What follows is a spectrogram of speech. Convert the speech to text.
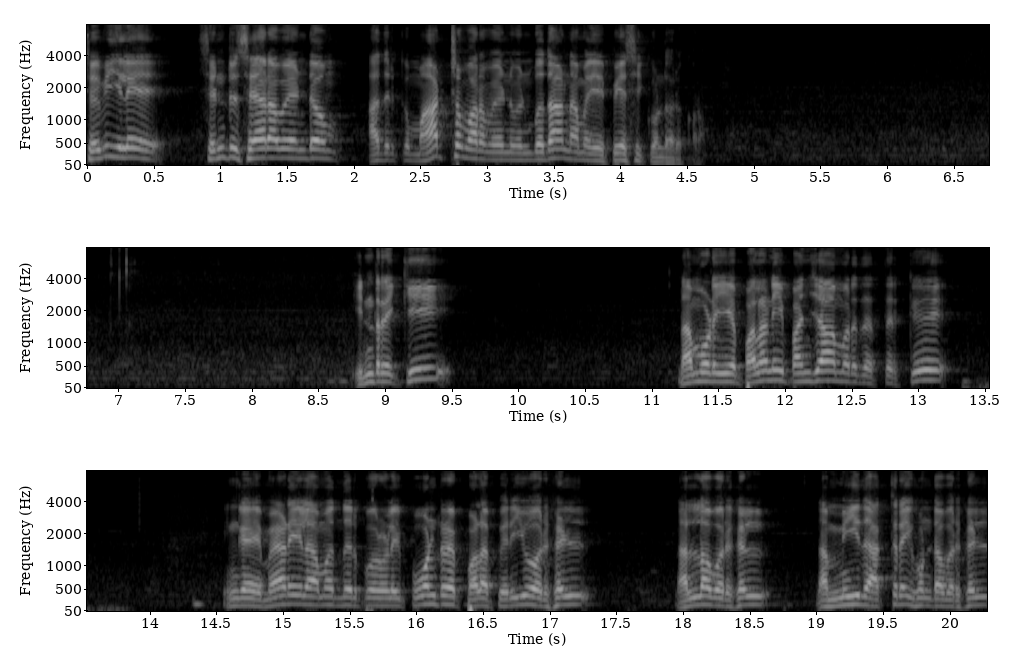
செவியிலே சென்று சேர வேண்டும். அதற்கு மாற்றம் வர வேண்டும் என்பதுதான் நம்ம இதை பேசிக் கொண்டிருக்கிறோம். இன்றைக்கு நம்முடைய பழனி பஞ்சாமிர்தத்திற்கு இங்கே மேடையில் அமர்ந்திருப்பவர்களை போன்ற பல பெரியோர்கள் நல்லவர்கள் நம் மீது அக்கறை கொண்டவர்கள்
